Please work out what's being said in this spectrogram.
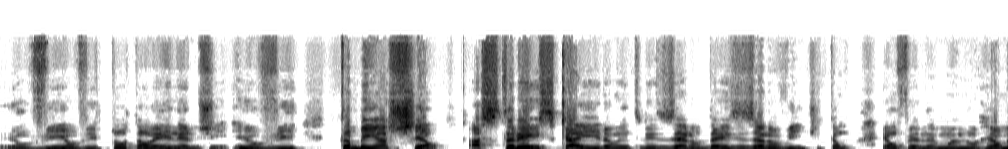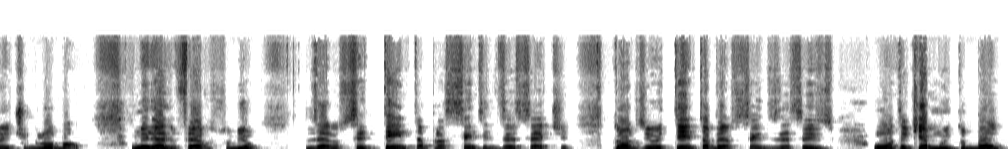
eu vi, eu vi Total Energy, eu vi também a Shell. As três caíram entre 0,10 e 0,20. Então, é um fenômeno realmente global. O minério de ferro subiu 0,70 para 117 dólares e 80 versus 116 ontem, que é muito bom.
